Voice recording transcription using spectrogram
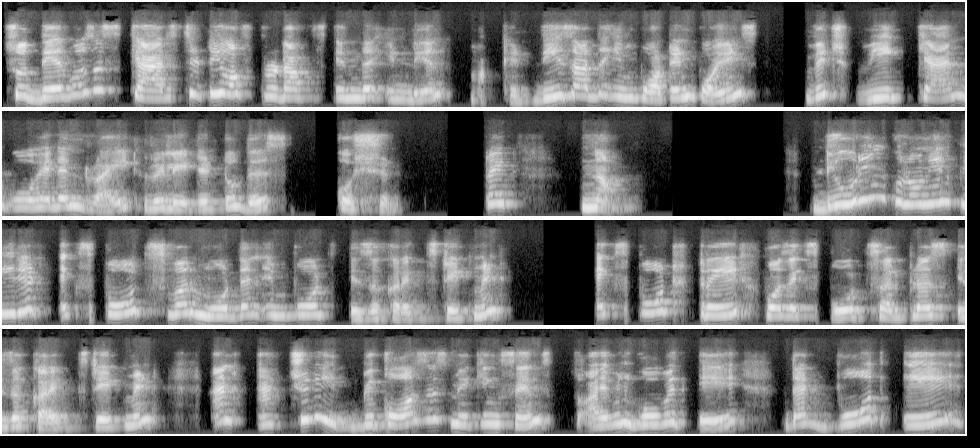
So there was a scarcity of products in the Indian market. These are the important points which we can go ahead and write related to this question. Right now, during colonial period, exports were more than imports is a correct statement. Export trade was export surplus is a correct statement. And actually, because it's making sense, so I will go with A, that both A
